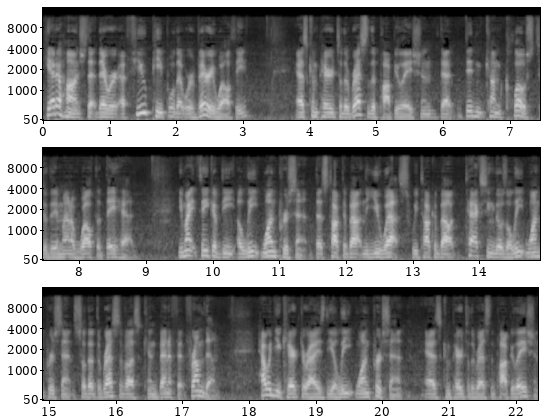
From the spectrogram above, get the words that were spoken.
He had a hunch that there were a few people that were very wealthy as compared to the rest of the population that didn't come close to the amount of wealth that they had. You might think of the elite 1% that's talked about in the U.S. We talk about taxing those elite 1% so that the rest of us can benefit from them. How would you characterize the elite 1% as compared to the rest of the population?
